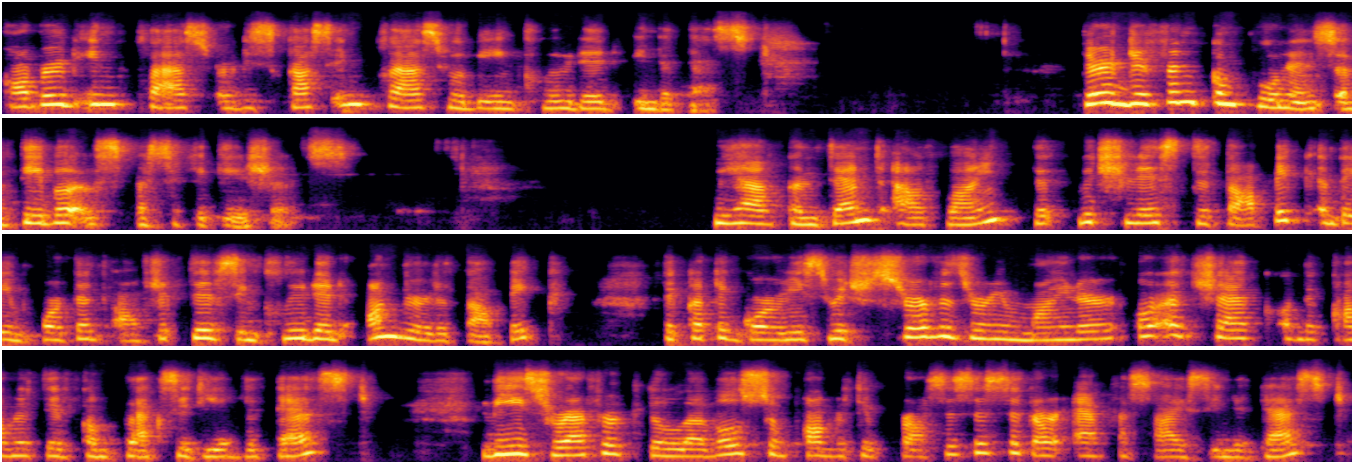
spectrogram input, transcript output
covered in class or discussed in class will be included in the test. There are different components of table of specifications. We have content outline, which lists the topic and the important objectives included under the topic, the categories which serve as a reminder or a check on the cognitive complexity of the test. These refer to the levels of cognitive processes that are emphasized in the test,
